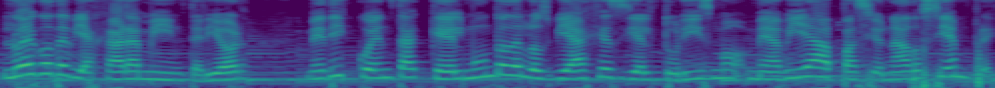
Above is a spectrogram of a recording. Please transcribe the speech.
Luego de viajar a mi interior, me di cuenta que el mundo de los viajes y el turismo me había apasionado siempre,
